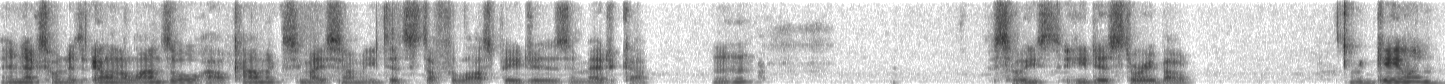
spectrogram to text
And next one is Alan Alonso, How Comics. You might assume he did stuff for Lost Pages and Magic Cup. hmm so he's he did a story about Galen.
